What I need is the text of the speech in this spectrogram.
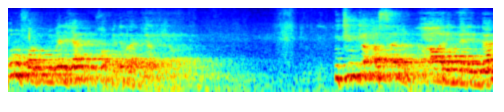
bunun formülünü vereceğim, sohbeti bırakacağız inşallah. Üçüncü asır alimlerinden,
